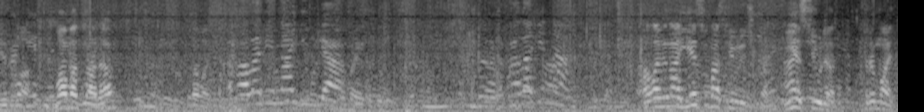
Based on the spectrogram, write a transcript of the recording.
І два. Вам одна, да? Давай. Головина Юля. Головина. Головина є у нас, Юлечка? Є, Юля. Тримайте.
